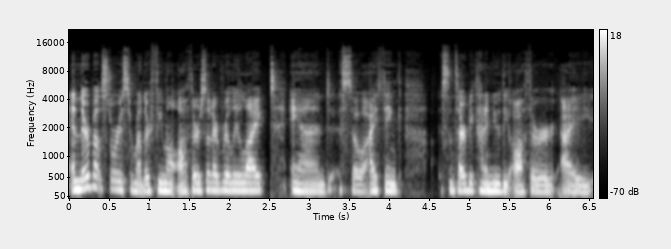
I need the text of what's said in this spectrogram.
And they're about stories from other female authors that I've really liked. And so I think since I already kind of knew the author, I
